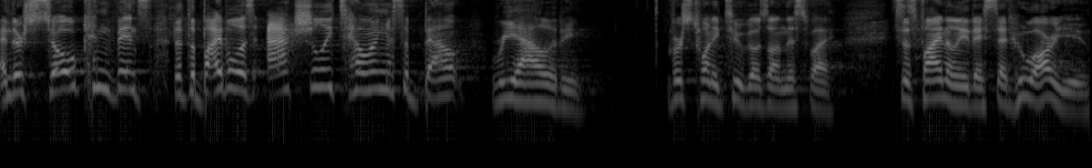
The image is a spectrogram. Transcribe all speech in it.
and they're so convinced that the Bible is actually telling us about reality. Verse 22 goes on this way. It says, Finally, they said, Who are you?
